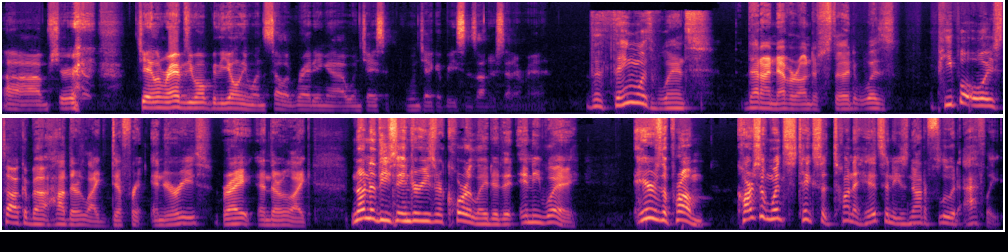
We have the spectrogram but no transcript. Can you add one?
uh, I'm sure Jalen Ramsey won't be the only one celebrating uh, when Jason when Jacob Eason's under center, man. The thing with Wentz that I never understood was people always talk about how they're like different injuries, right? And they're like, none of these injuries are correlated in any way. Here's the problem Carson Wentz takes a ton of hits and he's not a fluid athlete.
